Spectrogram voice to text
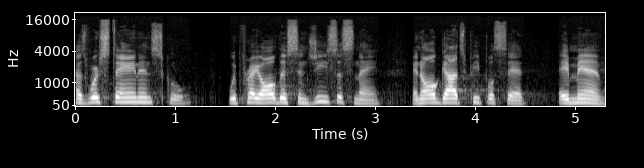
as we're staying in school. We pray all this in Jesus' name. And all God's people said, Amen.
